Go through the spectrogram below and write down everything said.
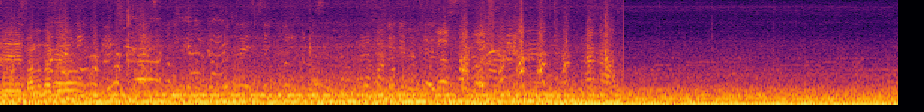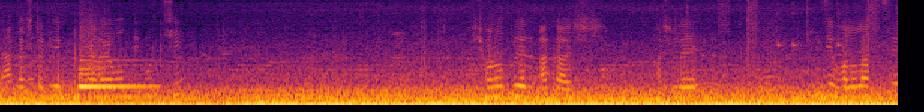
আছে ভালো থাকো। আকাশটাকে আকাশ আসলে কি যে ভালো লাগছে?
